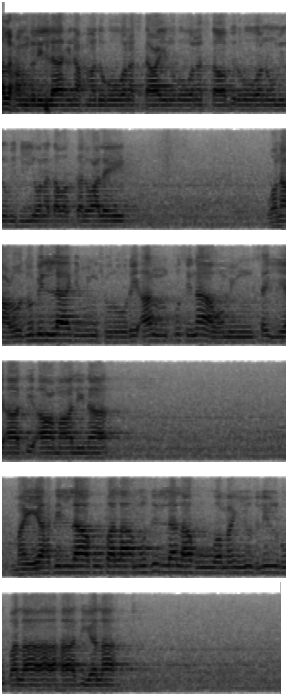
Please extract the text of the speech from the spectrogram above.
الحمد لله نحمده ونستعينه ونستغفره ونؤمن به ونتوكل عليه. ونعوذ بالله من شرور أنفسنا ومن سيئات أعمالنا. من يهد الله فلا مزل له ومن يزلله فلا هادي له.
